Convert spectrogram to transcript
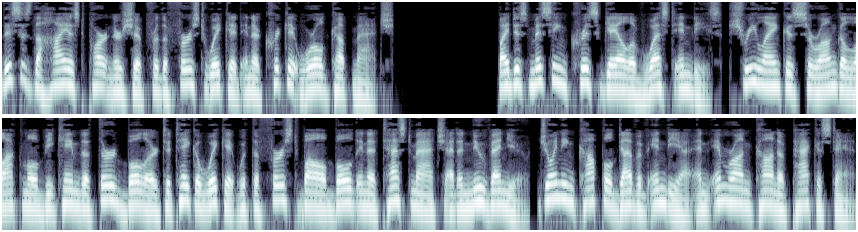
This is the highest partnership for the first wicket in a Cricket World Cup match. By dismissing Chris Gayle of West Indies, Sri Lanka's Suranga Lakmal became the third bowler to take a wicket with the first ball bowled in a test match at a new venue, joining Kapil Dev of India and Imran Khan of Pakistan.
